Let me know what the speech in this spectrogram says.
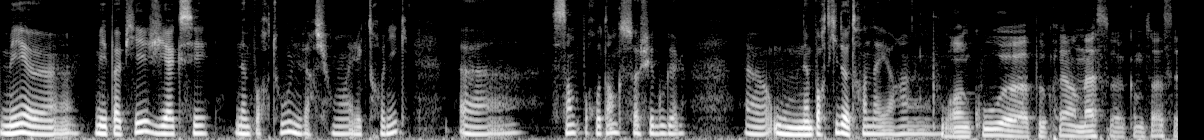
Mais mes papiers, j'y ai accès n'importe où, une version électronique, sans pour autant que ce soit chez Google. ou n'importe qui d'autre hein, d'ailleurs. Hein. Pour un coût à peu près, un NAS comme ça, c'est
